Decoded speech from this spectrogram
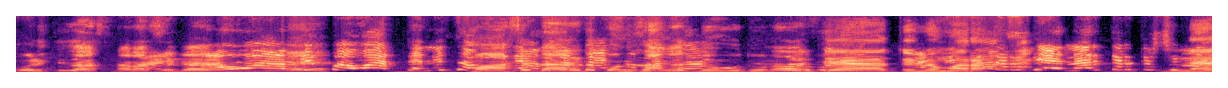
ओळखीचं असणार असं काय? अहो, आम्ही पवार. त्यांनी मग असं डायरेक्ट कोण सांगत नाही? हो दोन पण ते तुम्ही मरा आम्ही देणार तर कशी नाही?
